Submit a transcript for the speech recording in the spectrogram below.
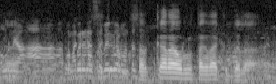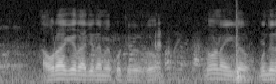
ಅವ್ರನ್ನ ಆ- ಆ- ಆ ಸಮಾಜಕ್ಕೆ ಸರ್ಕಾರ ಅವ್ರನ್ನ ತೆಗೆದಾಕಿದ್ದಲ್ಲ. ಅವರಾಗೆ ರಾಜೀನಾಮೆ ಕೊಟ್ಟಿರೋದು. ನೋಡೋಣ ಈಗ ಮುಂದಿನ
